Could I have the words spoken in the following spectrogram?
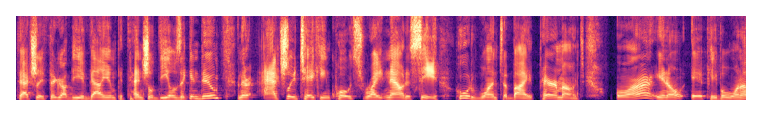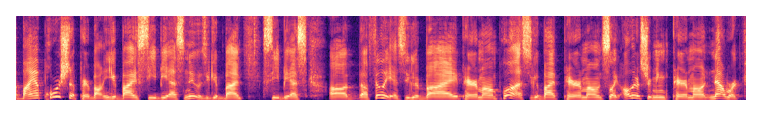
to actually figure out the value and potential deals they can do. And they're actually taking quotes right now to see who would want to buy Paramount. Or, you know, if people want to buy a portion of Paramount, you could buy CBS News, you could buy CBS uh, affiliates, you could buy Paramount Plus, you could buy Paramount's like other streaming Paramount network.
